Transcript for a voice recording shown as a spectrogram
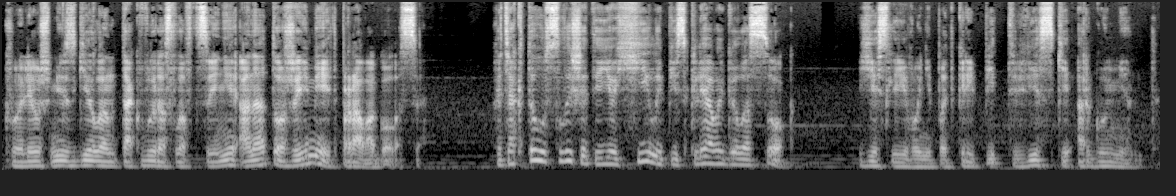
Коли уж мисс Гиллан так выросла в цене, она тоже имеет право голоса. Хотя кто услышит ее хилый писклявый голосок, если его не подкрепит веский аргумент?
